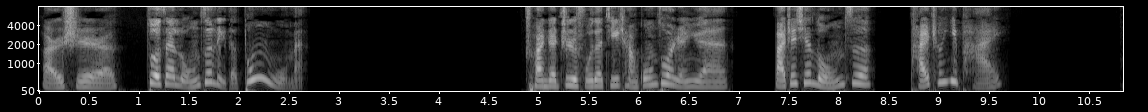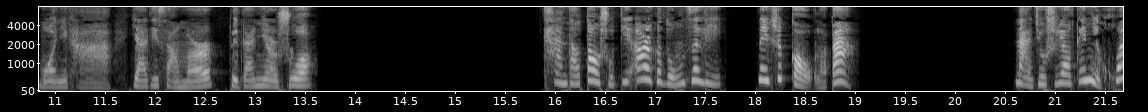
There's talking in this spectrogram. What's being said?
而是坐在笼子里的动物们。穿着制服的机场工作人员把这些笼子排成一排。莫妮卡压低嗓门对丹尼尔说：“看到倒数第二个笼子里那只狗了吧？那就是要跟你换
